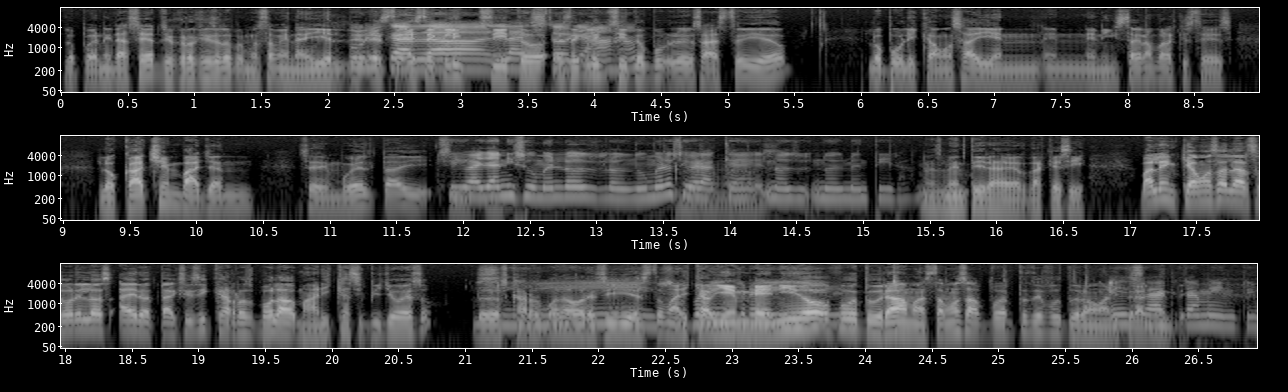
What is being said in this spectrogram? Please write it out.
Lo pueden ir a hacer, yo creo que se lo ponemos también ahí el, este, este la- la clipcito, este clipcito, o sea, este video lo publicamos ahí en, en, en Instagram para que ustedes lo cachen, vayan, se den vuelta y... Si y- vayan y sumen los, los números y Los verá que no, es- no es mentira. No es mentira, de verdad que sí. Valen, ¿qué vamos a hablar sobre los aerotaxis y carros voladores? Marica, ¿sí pilló eso? Lo de los carros voladores y Sí, esto, marica, bienvenido increíble. Futurama. Estamos a puertas de Futurama, literalmente. Exactamente.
